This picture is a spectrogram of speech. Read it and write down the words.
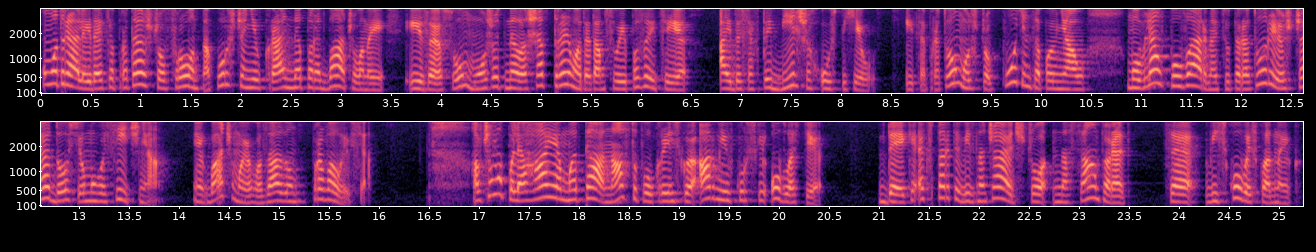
У матеріалі йдеться про те, що фронт на Курщині вкрай непередбачуваний, і ЗСУ можуть не лише втримати там свої позиції, а й досягти більших успіхів. І це при тому, що Путін запевняв, мовляв, поверне цю територію ще до 7 січня. Як бачимо, його задум провалився. А в чому полягає мета наступу української армії в Курській області? Деякі експерти відзначають, що насамперед це військовий складник.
